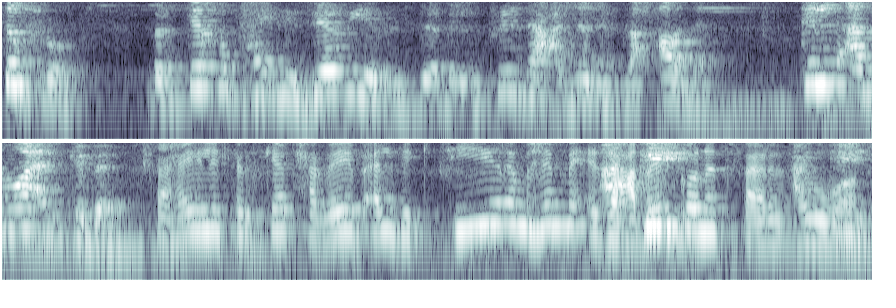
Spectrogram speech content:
تفرط بدك تاخذ هيدي زاوية بال- بالفريزر على جنب لحالها كل أنواع الكباب. فهي التركات حبايب قلبي كتير مهمة إذا أكيد. عبالكم تفرزوها. أكيد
